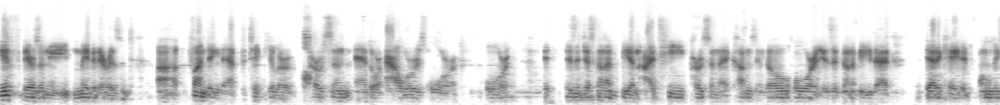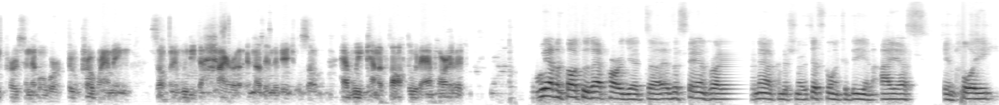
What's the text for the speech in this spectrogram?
if there's a need, maybe there isn't, uh, funding that particular person and or hours or, or is it just gonna be an IT person that comes and go, or is it gonna be that dedicated only person that will work through programming? So then we need to hire another individual. So have we kind of thought through that part of it? We haven't thought through that part yet. Uh, as it stands right now, Commissioner, is just going to be an IS employee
